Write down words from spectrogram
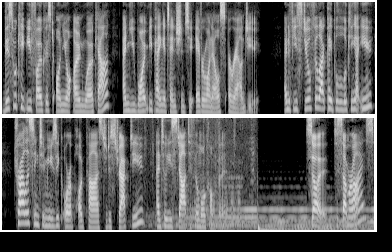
This will keep you focused on your own workout and you won't be paying attention to everyone else around you. And if you still feel like people are looking at you, try listening to music or a podcast to distract you until you start to feel more confident. So, to summarize,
